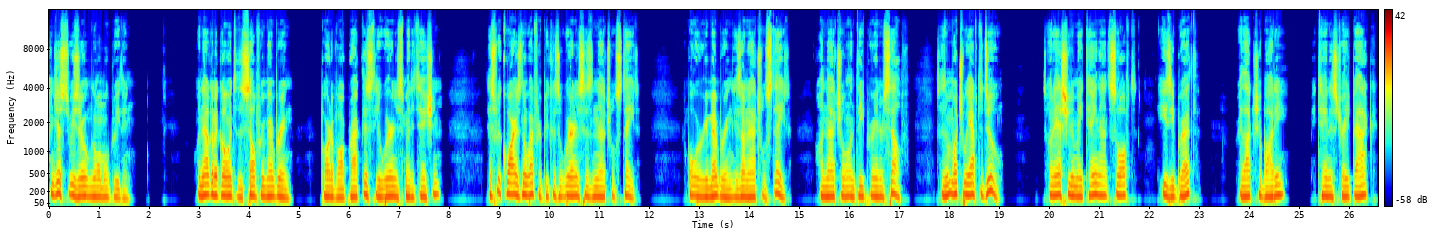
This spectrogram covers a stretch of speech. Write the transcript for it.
and just resume normal breathing. We're now going to go into the self remembering part of our practice, the awareness meditation. This requires no effort because awareness is a natural state. What we're remembering is our natural state, our natural and deeper inner self. So there's much we have to do. So I'd ask you to maintain that soft, easy breath, relax your body, maintain a straight back,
